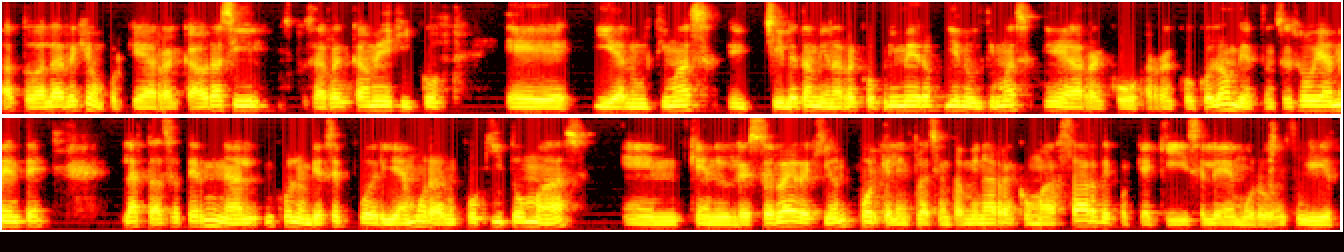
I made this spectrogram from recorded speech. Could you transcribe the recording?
a toda la región, porque arranca Brasil, después arranca México, eh, y en últimas Chile también arrancó primero, y en últimas eh, arrancó, arrancó Colombia. Entonces, obviamente, la tasa terminal en Colombia se podría demorar un poquito más que en el resto de la región, porque la inflación también arrancó más tarde, porque aquí se le demoró en subir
